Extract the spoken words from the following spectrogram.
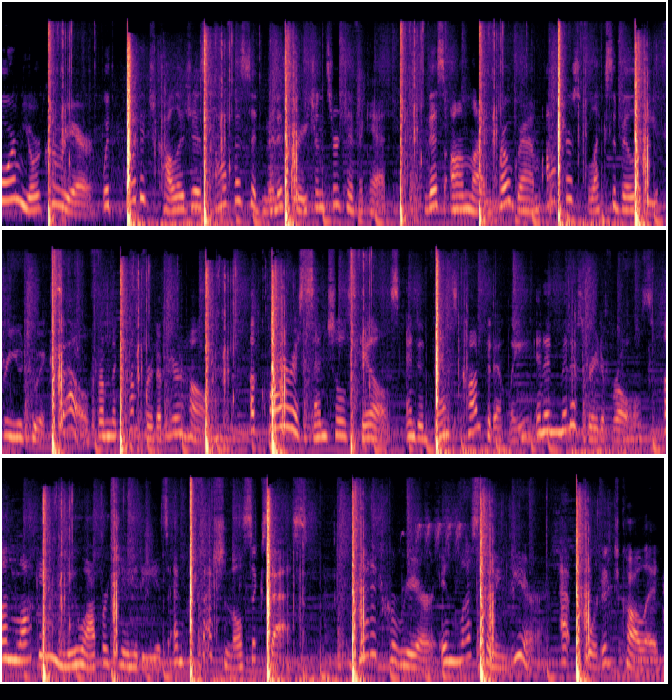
Transform your career with Portage College's Office Administration Certificate. This online program offers flexibility for you to excel from the comfort of your home. Acquire essential skills and advance confidently in administrative roles, unlocking new opportunities and professional success. Get a career in less than a year at Portage College.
